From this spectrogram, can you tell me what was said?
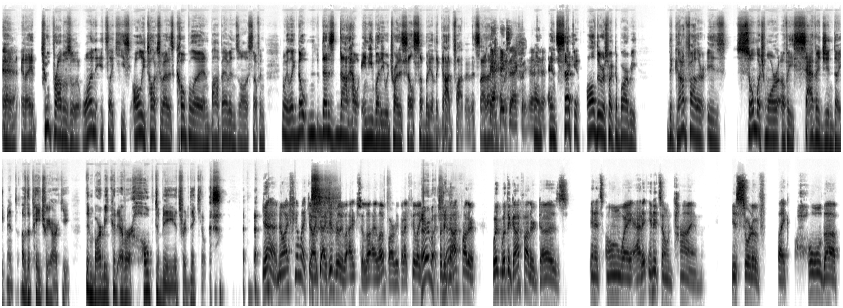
And Yeah. and I had two problems with it. One, it's like he's all he talks about is Coppola and Bob Evans and all this stuff. And anyway, like no, that is not how anybody would try to sell somebody on The Godfather. That's not how Yeah, exactly. Yeah, And, yeah. and second, all due respect to Barbie, The Godfather is so much more of a savage indictment of the patriarchy than Barbie could ever hope to be. It's ridiculous. yeah. No, I feel like you know, I, I did really actually. I love Barbie, but I feel like Very much. But the. Godfather, what what the Godfather does in its own way, at it in its own time, is sort of like hold up.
